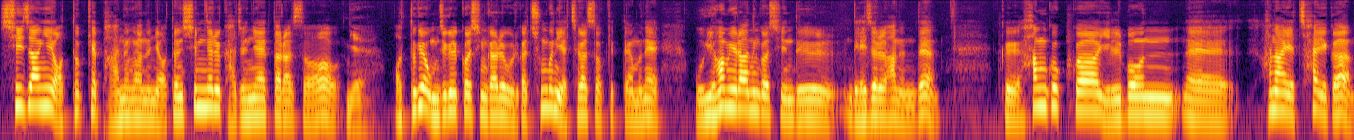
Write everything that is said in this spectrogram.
시장이 어떻게 반응하느냐 어떤 심리를 가지냐에 따라서 예. 어떻게 움직일 것인가를 우리가 충분히 예측할 수 없기 때문에 위험이라는 것이 늘 내재를 하는데 그 한국과 일본의 하나의 차이가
